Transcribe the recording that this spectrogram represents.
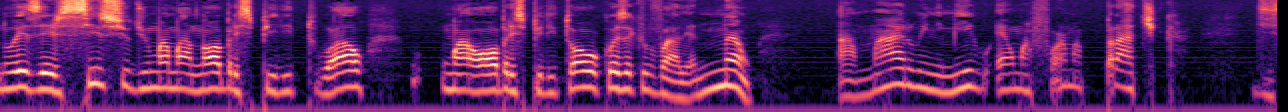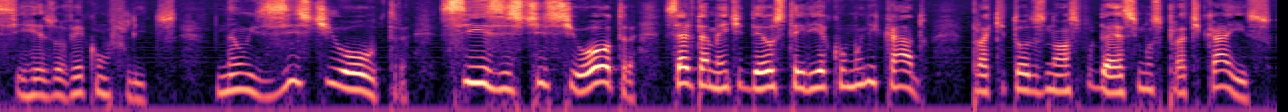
no exercício de uma manobra espiritual, uma obra espiritual ou coisa que o valha. Não. Amar o inimigo é uma forma prática de se resolver conflitos. Não existe outra. Se existisse outra, certamente Deus teria comunicado para que todos nós pudéssemos praticar isso.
